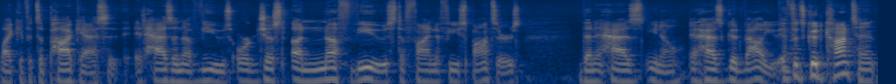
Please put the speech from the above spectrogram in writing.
like if it's a podcast it, it has enough views or just enough views to find a few sponsors then it has you know it has good value. If it's good content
